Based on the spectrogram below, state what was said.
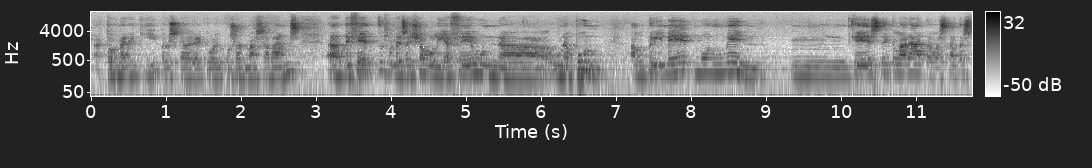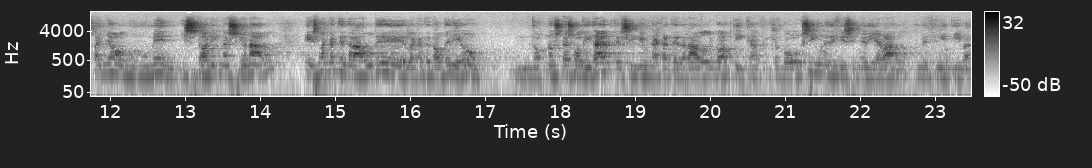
Eh, tornaré aquí, però és que ara que ho he posat massa abans. Eh, de fet, només això volia fer un, uh, un apunt. El primer monument que és declarat a l'estat espanyol monument històric nacional és la catedral de, la catedral de Lleó no, no és casualitat que sigui una catedral gòtica, que sigui un edifici medieval, en definitiva.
